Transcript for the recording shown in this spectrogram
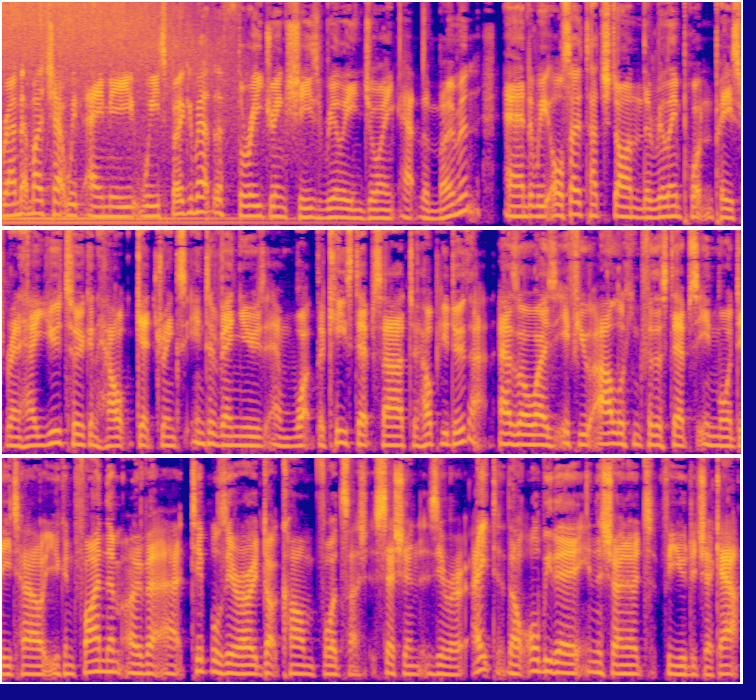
Round up my chat with Amy, we spoke about the three drinks she's really enjoying at the moment. And we also touched on the really important piece around how you too can help get drinks into venues and what the key steps are to help you do that. As always, if you are looking for the steps in more detail, you can find them over at tipplezero.com forward slash session 08. They'll all be there in the show notes for you to check out.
